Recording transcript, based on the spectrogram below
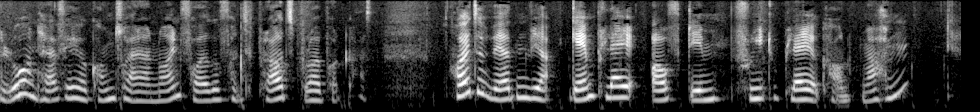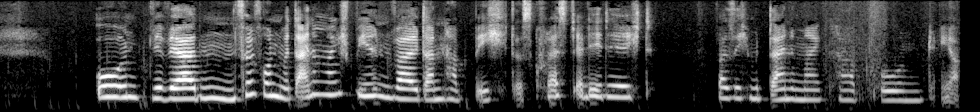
Hallo und herzlich willkommen zu einer neuen Folge von Sprouts Brawl Podcast. Heute werden wir Gameplay auf dem Free-to-Play-Account machen. Und wir werden fünf Runden mit Dynamite spielen, weil dann habe ich das Quest erledigt, was ich mit Dynamite habe. Und ja,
